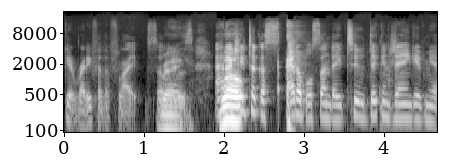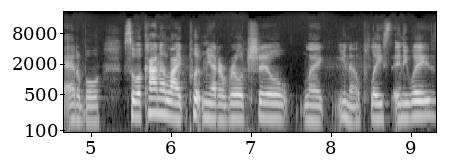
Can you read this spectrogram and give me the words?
get ready for the flight. So Right. was, I had Well- actually took a edible Sunday too. Dick and Jane gave me an edible, so it kind of like put me at a real chill like you know place. Anyways,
